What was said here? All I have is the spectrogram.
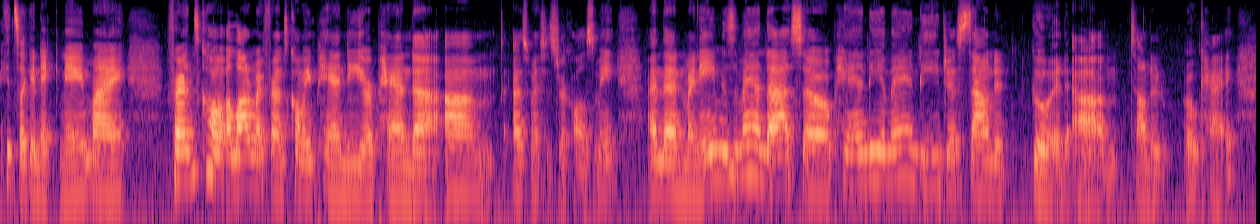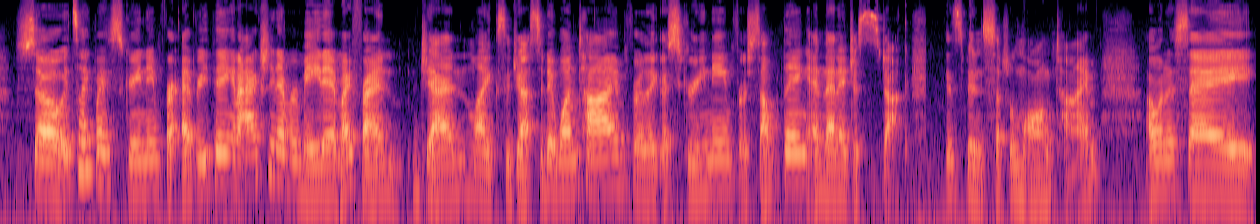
it's like a nickname. My friends call, a lot of my friends call me Pandy or Panda, um, as my sister calls me, and then my name is Amanda, so Pandy Amandy just sounded good, um, sounded okay. So it's like my screen name for everything and I actually never made it. My friend Jen like suggested it one time for like a screen name for something and then it just stuck. It's been such a long time. I want to say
